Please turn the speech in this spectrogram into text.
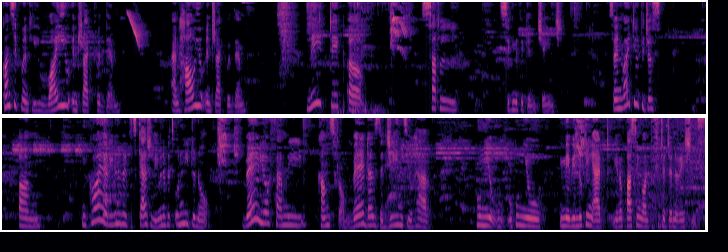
consequently, why you interact with them and how you interact with them may take a subtle, significant change. So I invite you to just um, inquire, even if it's casually, even if it's only to know where your family comes from? Where does the genes you have whom you whom you you may be looking at you know passing on to future generations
